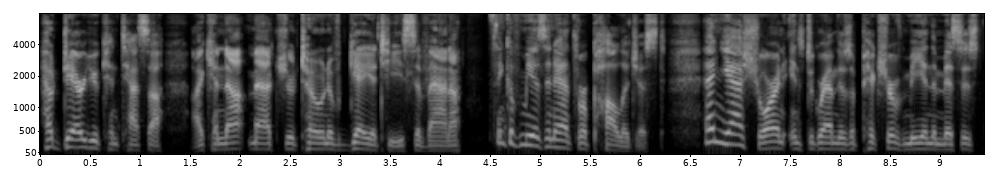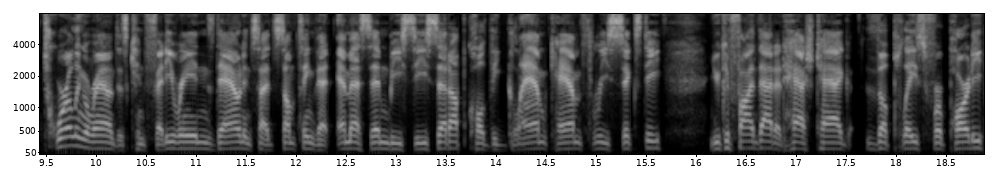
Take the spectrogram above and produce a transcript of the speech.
How dare you, Contessa? I cannot match your tone of gaiety, Savannah. Think of me as an anthropologist. And yeah, sure, on Instagram there's a picture of me and the missus twirling around as confetti rains down inside something that MSNBC set up called the Glam Cam 360. You can find that at hashtag the place for party,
